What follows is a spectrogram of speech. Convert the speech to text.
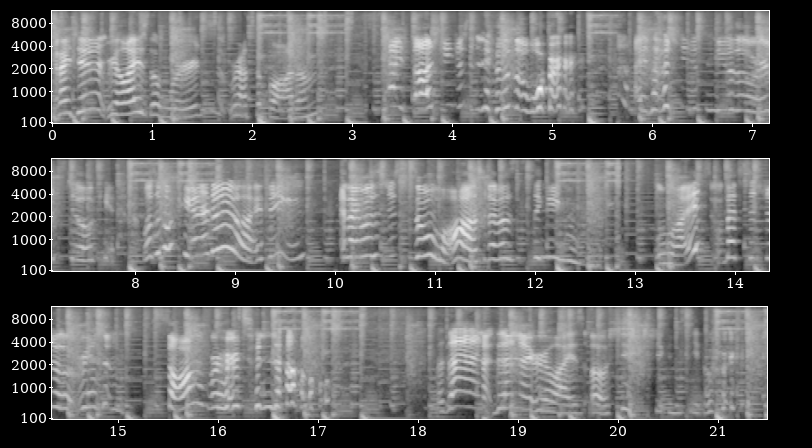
and I didn't realize the words were at the bottom. I thought she just knew the words. I thought she just knew the words to O Canada. Was it O Canada? I think. And I was just so lost. I was thinking, what? That's such a random song for her to know. But then, then I realized, oh, she she can see the words.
